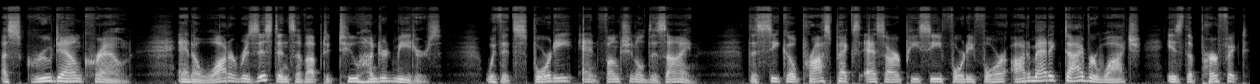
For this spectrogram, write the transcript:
a screw down crown, and a water resistance of up to 200 meters. With its sporty and functional design, the Seiko Prospex SRPC 44 automatic diver watch is the perfect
